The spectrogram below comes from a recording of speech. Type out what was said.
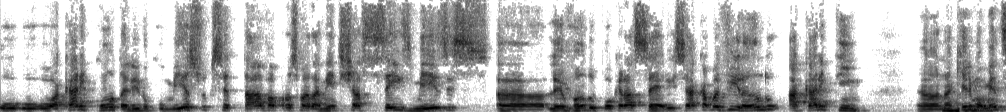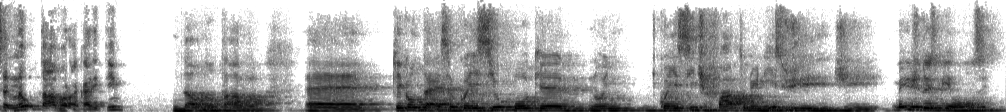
O, o, o Akari conta ali no começo que você estava aproximadamente já seis meses uh, levando o poker a sério. E você acaba virando a Team. Uh, naquele momento você não estava no Akari Team? Não, não estava. É, o que acontece? Eu conheci o poker, no, conheci de fato no início de, de meio de 2011.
